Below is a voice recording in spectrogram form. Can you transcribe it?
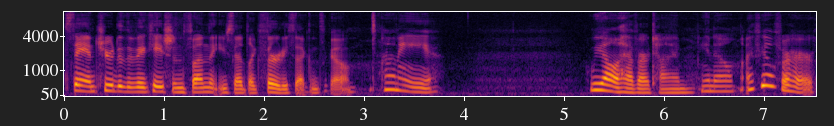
staying true to the vacation fun that you said like 30 seconds ago. Honey, we all have our time, you know? I feel for her.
